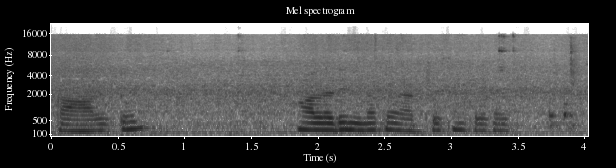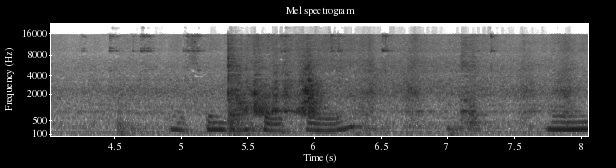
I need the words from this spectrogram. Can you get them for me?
సాల్ట్ ఆల్రెడీ ఇందాక యాడ్ చేసిన కదా వేసుకొని బాగా కలుపుకోండి. అండ్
